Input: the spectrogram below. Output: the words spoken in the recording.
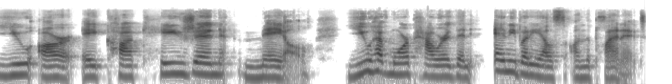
you are a Caucasian male. You have more power than anybody else on the planet.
